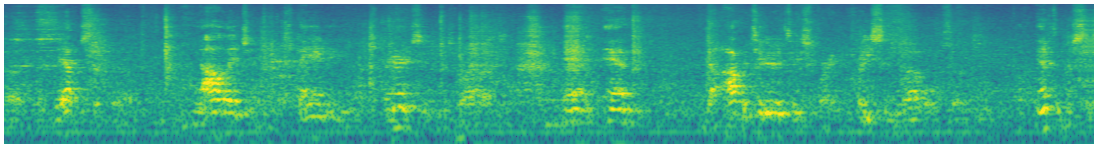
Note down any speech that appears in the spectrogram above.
the, the depths of the knowledge and understanding and experiencing as well, and, and the opportunities for increasing levels of, of intimacy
